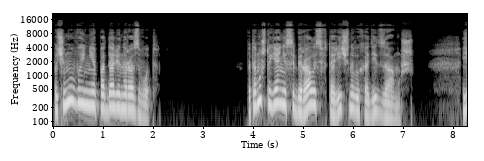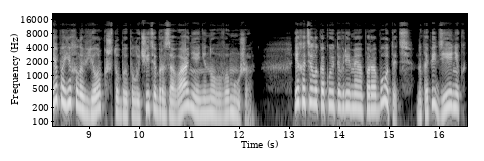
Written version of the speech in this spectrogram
«Почему вы не подали на развод?» «Потому что я не собиралась вторично выходить замуж. Я поехала в Йорк, чтобы получить образование, а не нового мужа. Я хотела какое-то время поработать, накопить денег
